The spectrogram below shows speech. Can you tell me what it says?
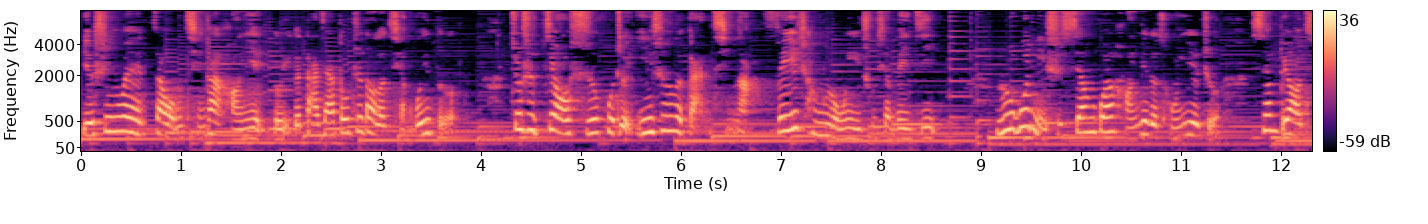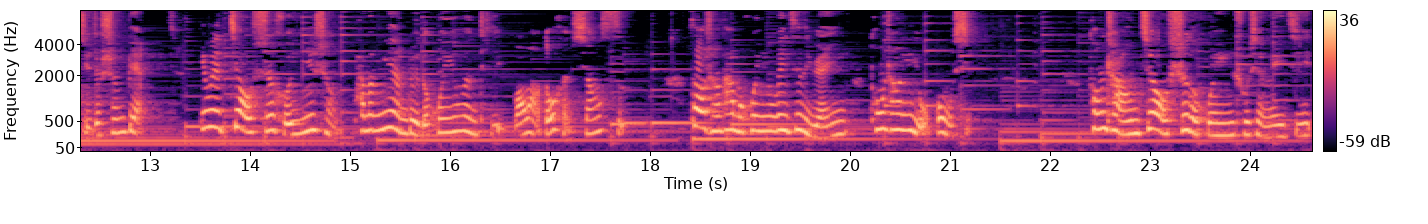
也是因为在我们情感行业有一个大家都知道的潜规则，就是教师或者医生的感情啊非常容易出现危机。如果你是相关行业的从业者，先不要急着申辩，因为教师和医生他们面对的婚姻问题往往都很相似，造成他们婚姻危机的原因通常也有共性。通常教师的婚姻出现危机，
